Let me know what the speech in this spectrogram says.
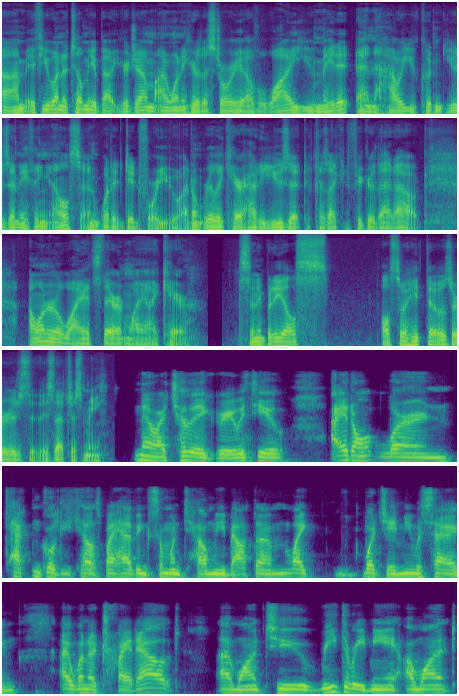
Um, if you want to tell me about your gem, I want to hear the story of why you made it and how you couldn't use anything else and what it did for you. I don't really care how to use it because I can figure that out. I want to know why it's there and why I care. Does anybody else also hate those, or is is that just me? No, I totally agree with you. I don't learn technical details by having someone tell me about them. Like what Jamey was saying, I want to try it out. I want to read the README. I want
